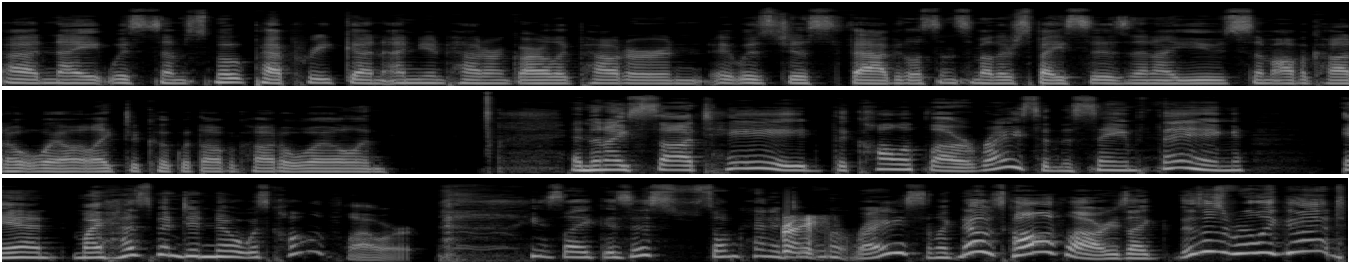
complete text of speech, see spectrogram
uh, night with some smoked paprika and onion powder and garlic powder, and it was just fabulous, and some other spices. And I used some avocado oil. I like to cook with avocado oil, and and then I sautéed the cauliflower rice in the same thing. And my husband didn't know it was cauliflower. He's like, "Is this some kind of right. different rice?" I'm like, "No, it's cauliflower." He's like, "This is really good."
